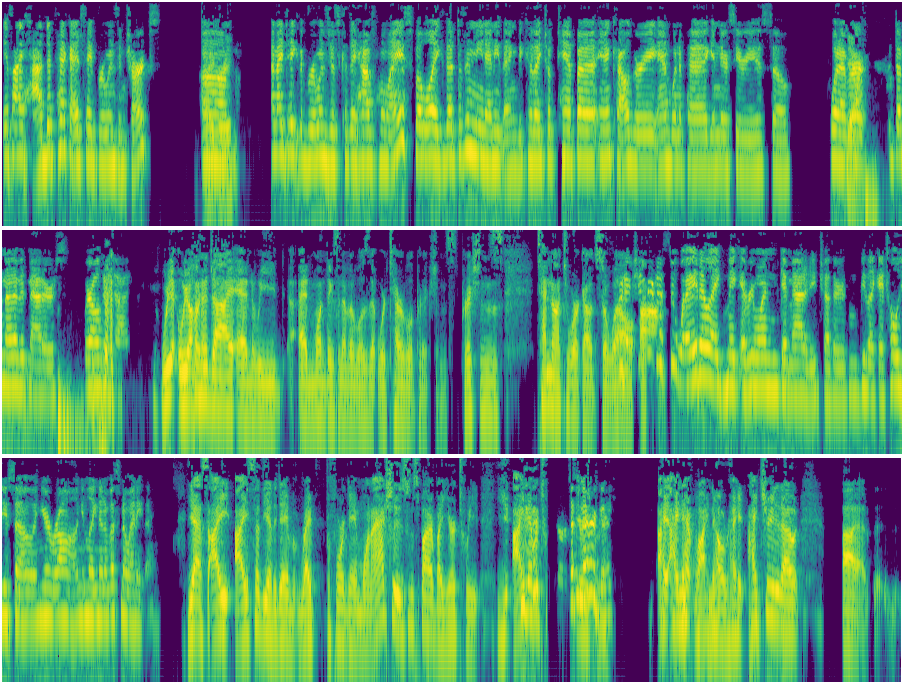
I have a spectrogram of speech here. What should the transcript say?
If I had to pick, I'd say Bruins and Sharks. I agree. Um, and I take the Bruins just because they have home ice, but like that doesn't mean anything because I took Tampa and Calgary and Winnipeg in their series, so whatever. None of it matters. We're all gonna die. We we all gonna die, and we and one thing's inevitable is that we're terrible at predictions. Predictions tend not to work out so well. Predictions Uh, are just a way to like make everyone get mad at each other and be like, "I told you so," and you're wrong, and like none of us know anything. Yes, I I said the other day, right before game one, I actually was inspired by your tweet. You, I never tweeted out a That's never good. I I never. Well, I know, right? I tweeted out. Uh,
